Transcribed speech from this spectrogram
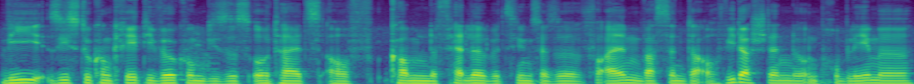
Wie siehst du konkret die Wirkung dieses Urteils auf kommende Fälle, beziehungsweise vor allem, was sind da auch Widerstände und Probleme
